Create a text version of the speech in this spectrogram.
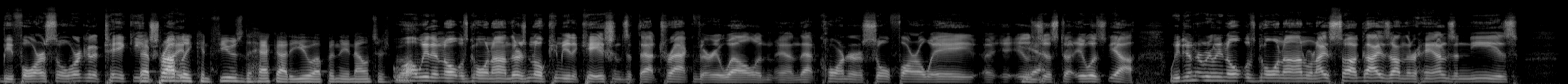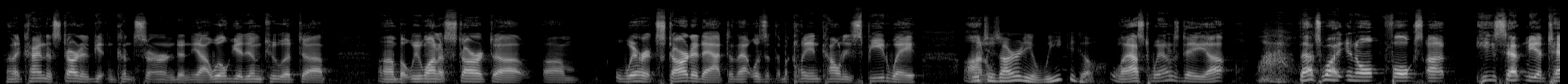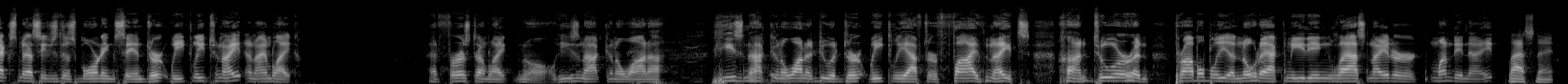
before. So we're going to take each That probably night- confused the heck out of you up in the announcers booth. Well, we didn't know what was going on. There's no communications at that track very well, and, and that corner is so far away. uh, It, it was Yeah. just, uh, it was, yeah. We didn't really know what was going on. When I saw guys on their hands and knees, and I kind of started getting concerned. And yeah, we'll get into it. Uh, uh, but we want to start uh, um, where it started at, and that was at the McLean County Speedway on which is already a week ago. last Wednesday. Yeah. Wow. That's why, you know, folks, uh, he sent me a text message this morning saying Dirt Weekly tonight, and I'm like, at first, I'm like, no, he's not going to want to. He's not going to want to do a Dirt Weekly after five nights on tour and probably a Nodak meeting last night or Monday night. Last night.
